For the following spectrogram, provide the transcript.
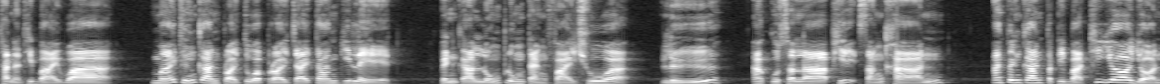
ท่านอธิบายว่า หมายถึงการปล่อยตัวปล่อยใจตามกิเลส เป็นการหลงปรุงแต่งฝ่ายชั่ว หรืออกุศลาภิสังขาร อันเป็นการปฏิบัติที่ย่อหย่อน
